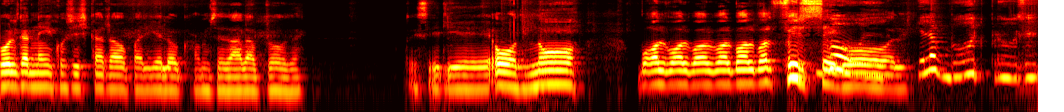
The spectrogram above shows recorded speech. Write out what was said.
गोल करने की कोशिश कर रहा हूँ पर ये लोग हमसे ज़्यादा प्रोज है. तो इसीलिए ओ no ball ball ball ball ball ball फिर से गोल ये लोग बहुत प्रोज हैं.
